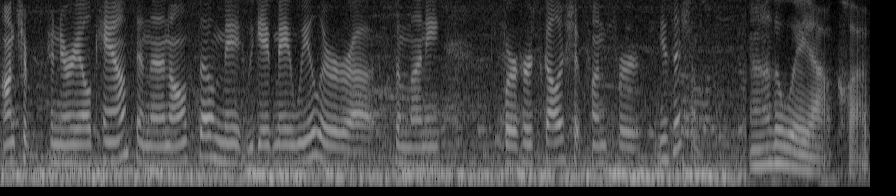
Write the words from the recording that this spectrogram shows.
entrepreneurial camp, and then also May, we gave May Wheeler uh, some money for her scholarship fund for musicians. Uh, the Way Out Club.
